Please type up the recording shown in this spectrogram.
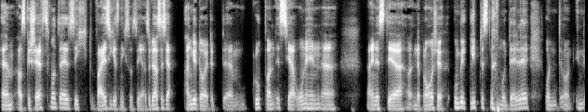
Ähm, aus Geschäftsmodellsicht weiß ich es nicht so sehr. Also du hast es ja angedeutet, Groupon ist ja ohnehin äh, eines der in der Branche unbeliebtesten Modelle und, und in,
